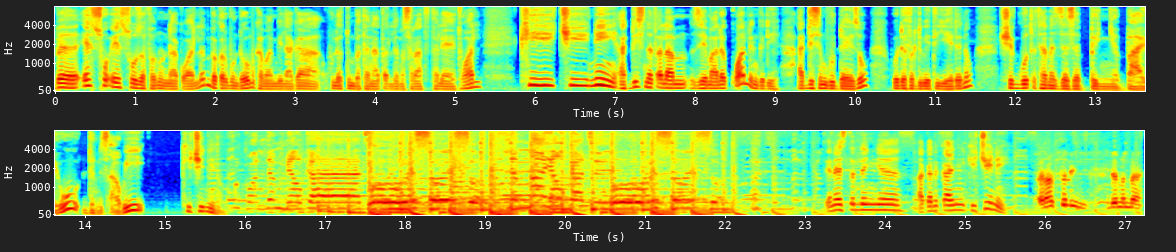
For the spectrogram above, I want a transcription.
በኤስኦኤስኦ ዘፈኑ እናውቀዋለን። በቅርቡ እንደውም ከማሚላ ጋር ሁለቱም በተናጠል ለመስራት ተለያይተዋል። ኪቺኒ አዲስ ነጠላም ዜማ ለቋል። እንግዲህ አዲስም ጉዳይ ይዞ ወደ ፍርድ ቤት እየሄደ ነው። ሽጉጥ ተመዘዘብኝ ባዩ ድምፃዊ ኪቺኒ ነው። እንኳን ለሚያውቃት ለማያውቃት ጤና ይስጥልኝ አቀንቃኝ ኪቺኒ፣ ጤና ይስጥልኝ። እንደምን ነህ?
